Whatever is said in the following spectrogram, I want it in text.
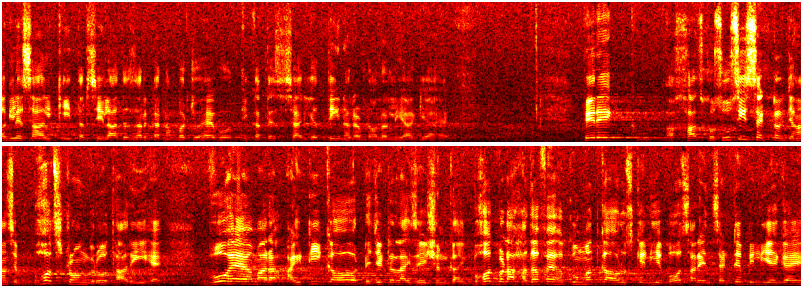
अगले साल की तरसीलात ज़र का नंबर जो है वो इकतीस अशारिया तीन अरब डॉलर लिया गया है। फिर एक ख़ास खसूसी सेक्टर जहाँ से बहुत स्ट्रॉन्ग ग्रोथ आ रही है वो है हमारा आईटी का और डिजिटलाइजेशन का एक बहुत बड़ा हदफ है हुकूमत का और उसके लिए बहुत सारे इंसेंटिव भी लिए गए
